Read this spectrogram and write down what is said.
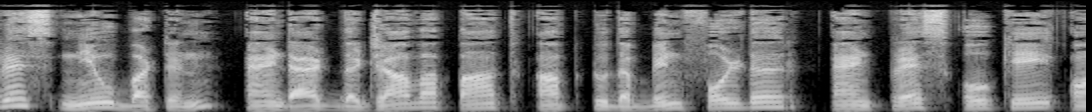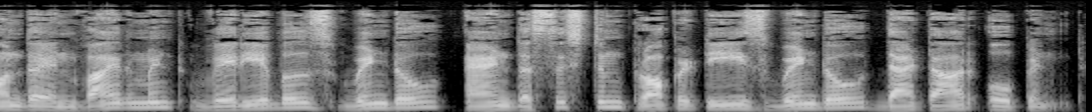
Press New button and add the Java path up to the bin folder and press OK on the Environment Variables window and the System Properties window that are opened.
